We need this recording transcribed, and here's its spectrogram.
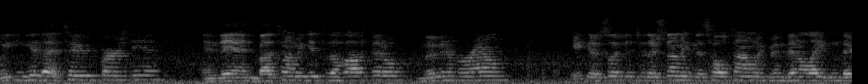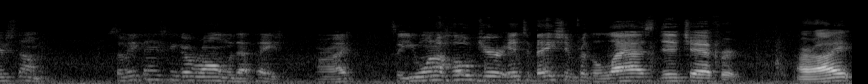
We can get that tube first in, and then by the time we get to the hospital, moving them around, it could have slipped into their stomach and this whole time we've been ventilating their stomach. So many things can go wrong with that patient. All right? So you want to hold your intubation for the last ditch effort. All right?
